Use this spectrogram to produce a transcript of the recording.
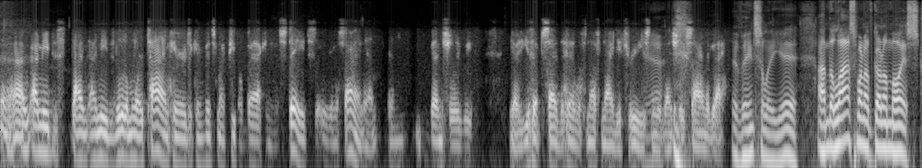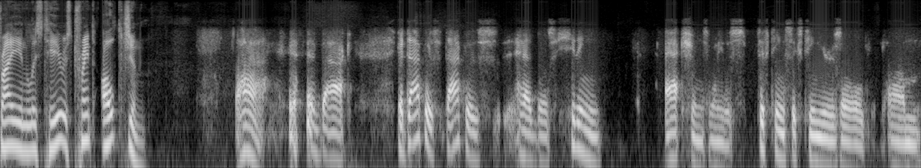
Uh, I, I need to, I, I needed a little more time here to convince my people back in the states that we're going to sign him, and eventually we, you know, you hit upside the head with enough 93s, and you eventually sign the guy. Eventually, yeah. Um, the last one I've got on my Australian list here is Trent Oeltjen. Ah, Doc. But Doc was Doc was had those hitting actions when he was 15, 16 years old. Um,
